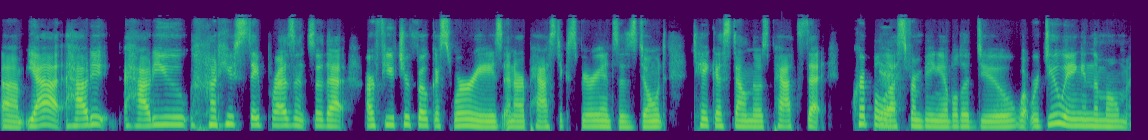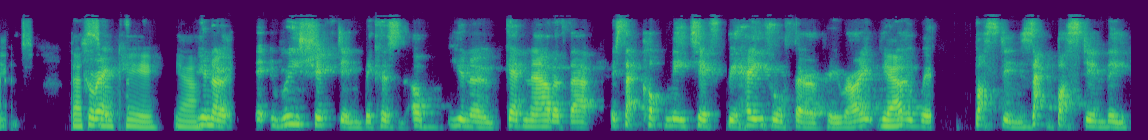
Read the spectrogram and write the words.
um, yeah how do how do you how do you stay present so that our future focus worries and our past experiences don't take us down those paths that cripple yeah. us from being able to do what we're doing in the moment? That's Correct. so key. Yeah. You know reshifting because of you know getting out of that it's that cognitive behavioral therapy right? Yeah we're busting zap busting the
